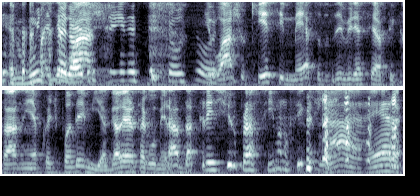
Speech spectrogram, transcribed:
É muito melhor do acho- que ir nesses shows de hoje. Eu acho que esse método deveria ser aplicado em época de pandemia. A galera tá aglomerada, dá três tiros pra cima, não fica. Já era.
